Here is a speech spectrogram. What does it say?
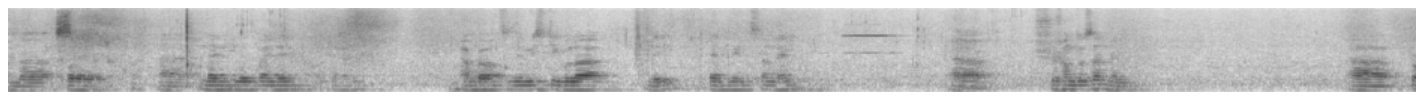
আমরা পরে নেন আমরা হচ্ছে যে মিষ্টিগুলা নেই টেন মিনিটস নেন সুশান্ত স্যার নেন। তো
